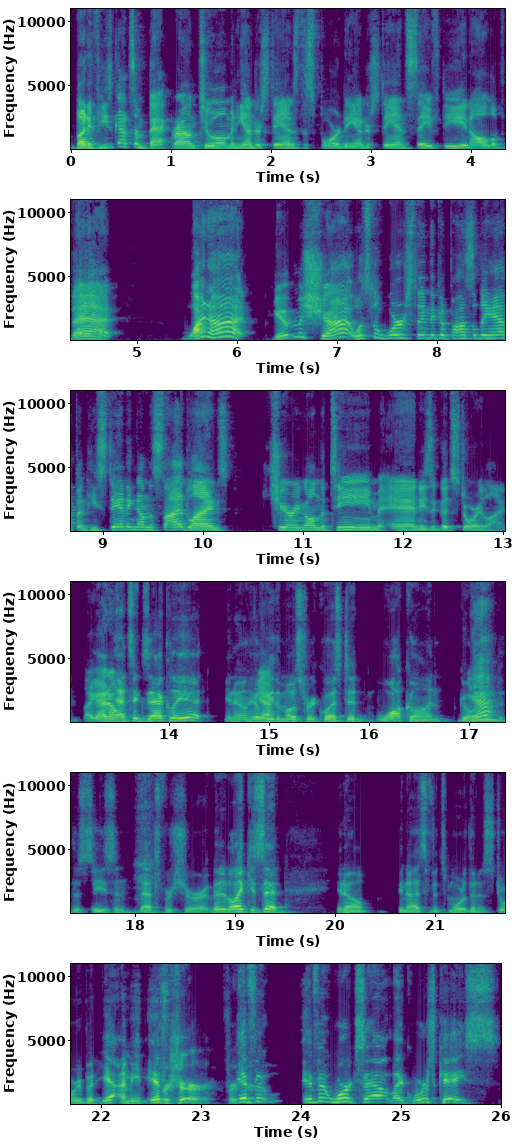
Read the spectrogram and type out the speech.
but if he's got some background to him and he understands the sport and he understands safety and all of that, why not give him a shot? What's the worst thing that could possibly happen? He's standing on the sidelines cheering on the team and he's a good storyline. Like I don't That's exactly it. You know, he'll Yeah. be the most requested walk on going Yeah. into the season. That's for sure. But like you said, you know, be nice if it's more than a story. But yeah, I mean, if for sure. For if sure. it if it works out like worst case,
